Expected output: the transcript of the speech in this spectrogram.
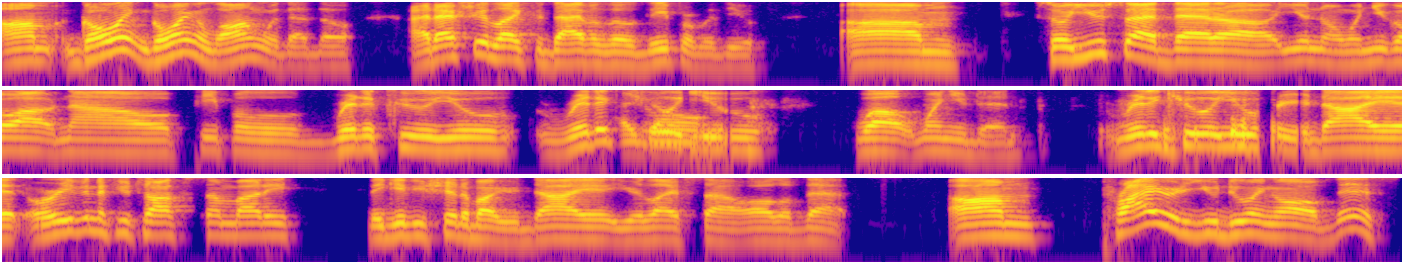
Um going going along with that though I'd actually like to dive a little deeper with you. Um, so you said that uh, you know, when you go out now, people ridicule you, ridicule you. Well, when you did, ridicule you for your diet, or even if you talk to somebody, they give you shit about your diet, your lifestyle, all of that. Um, prior to you doing all of this,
